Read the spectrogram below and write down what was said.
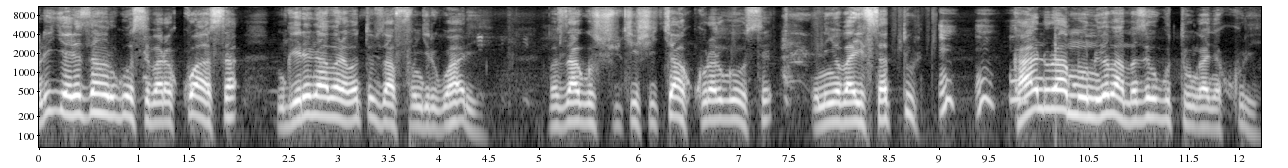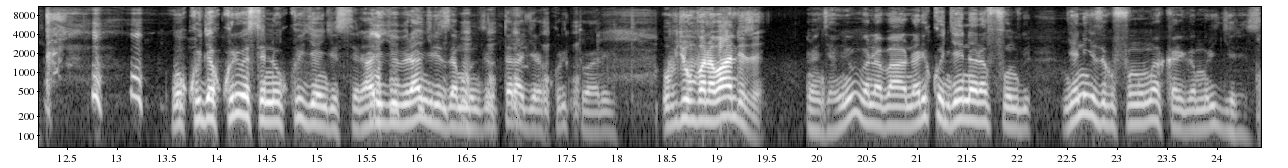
muri gereza aho rwose barakwasa mbwire n'abana bato uzafungirwa hariya bazagushukisha icyakura rwose inyo bayisature. Kandi uriya muntu iyo bamaze kugutunganya kuriya ngo kujya kuri wese ni ukwigengesera. Hari igihe ubirangiriza mu nzira utaragera kuri tuwarete ubyumva nabandize njya abantu ariko njyewe narafunzwe. Njyewe nigeze gufunga umwaka ariga muri gereza.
